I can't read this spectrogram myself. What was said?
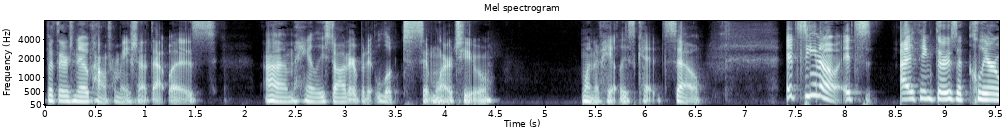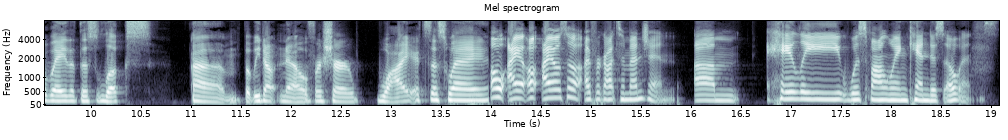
but there's no confirmation that that was um Haylie's daughter, but it looked similar to one of Haylie's kids. So it's you know, it's I think there's a clear way that this looks um but we don't know for sure why it's this way. Oh, I I also I forgot to mention. Um, Haylie was following Candace Owens.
